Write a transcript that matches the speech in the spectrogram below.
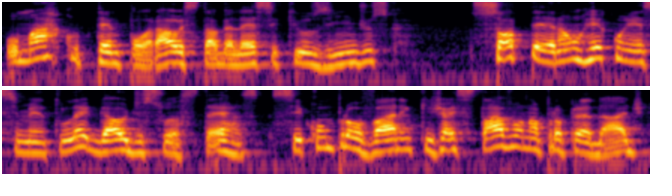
O marco temporal estabelece que os índios só terão reconhecimento legal de suas terras se comprovarem que já estavam na propriedade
